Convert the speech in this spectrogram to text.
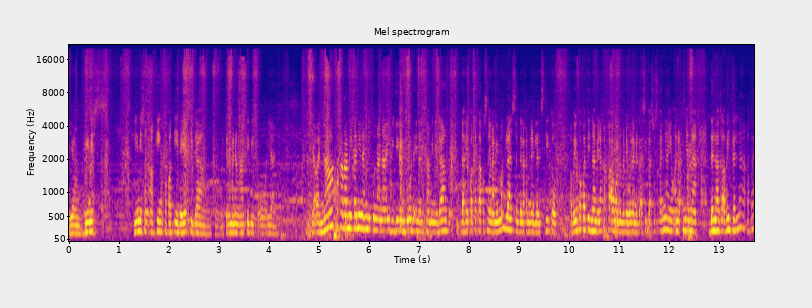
Ayan, linis. Linis ang aking kapatid. Ayan si Dang. So, ito naman ang ate Biko. Oh, ayan. Diyan, napakarami kanina. Hindi ko na na-video yung buo na inalis namin ni Dang. Dahil pagkatapos na namin mag-lunch, nagdala kami ng lunch dito. Abay, yung kapatid namin, nakakaawa naman wala nag-asikaso sa kanya. Yung anak niya na dalaga, abay, gala. Abay,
